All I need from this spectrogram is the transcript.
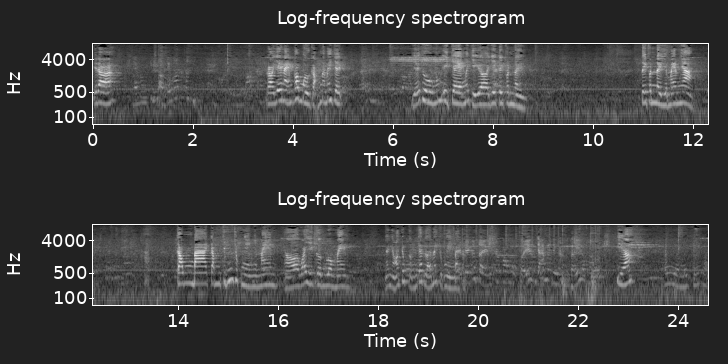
vậy đâu ạ Dạ rồi, dây này em có 10 cộng này mấy chị. Dễ thương lắm. Y chang mấy chị ơi dây Tiffany. Tiffany giùm em nha. Công 390 ngàn giùm em. Trời quá dễ cưng luôn em nhỏ nhỏ chút cưng chết lại mấy chục ngàn bạc. Chị có tiền cho con một tỷ em trả mấy tiền một tỷ luôn gì á anh giờ mới kiếm lại.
